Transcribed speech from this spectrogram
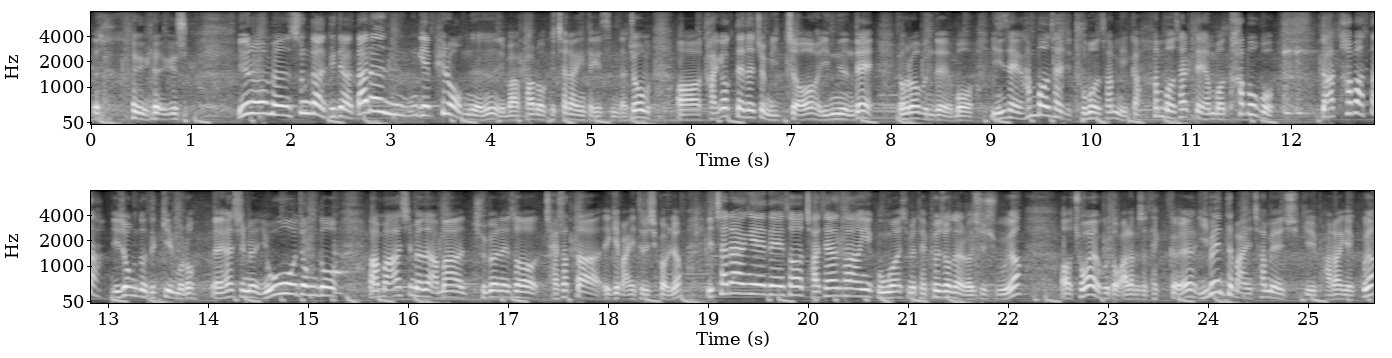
이러면 순간 그냥 다른 게 필요 없는 막 바로 그 차량이 되겠습니다. 좀 어, 가격대는 좀 있죠. 있는데 여러분들 뭐 인생 한 번 살지 두 번 삽니까? 한 번 살 때 한번 타보고 나 타봤다 이 정도 느낌으로 네, 하시면 요 정도 아마 하시면 아마 주변에서 잘 샀다 얘기 많이 들으실걸요. 이 차량에 대해서 자세한 사항이 궁금하시면 대표 전화를 넣어주시고요. 어, 좋아요, 구독, 알람 설정, 댓글 이벤트 많이 참여해 주시기 바라겠고요.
